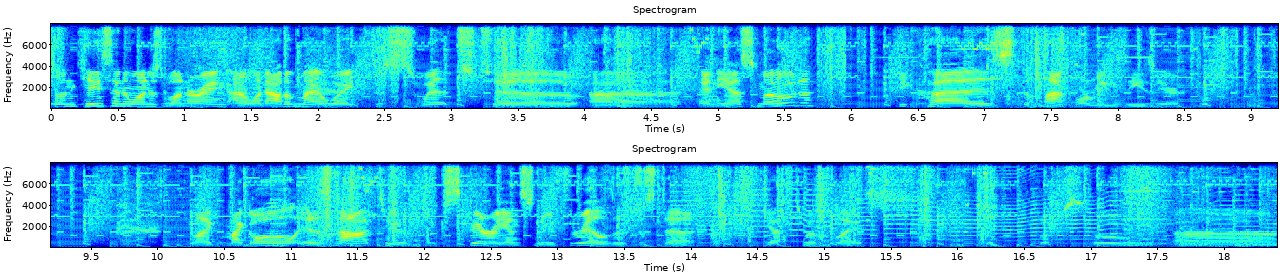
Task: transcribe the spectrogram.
So in case anyone is wondering, I went out of my way to switch to uh, NES mode because the platforming is easier. Like, my goal is not to experience new thrills, it's just to get to a place. Uh...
